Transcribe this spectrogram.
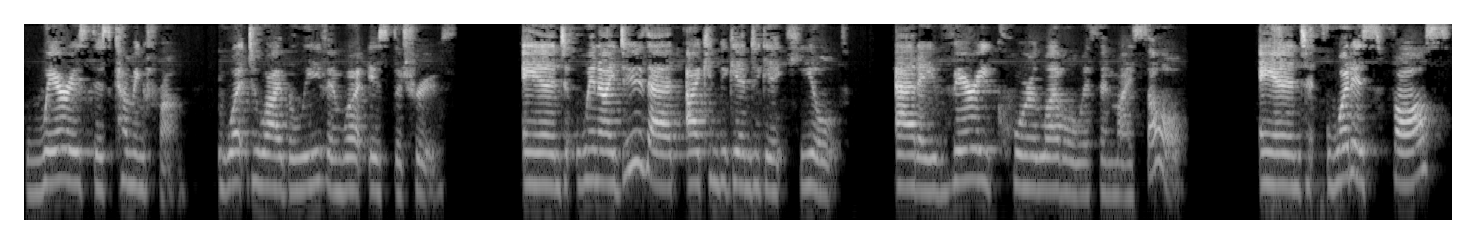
Where is this coming from? What do I believe and what is the truth? And when I do that, I can begin to get healed at a very core level within my soul. And what is false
